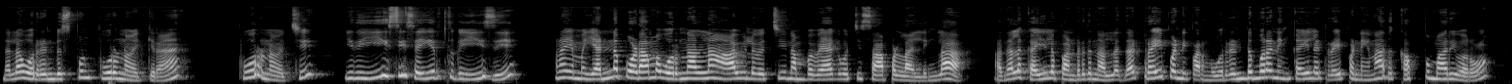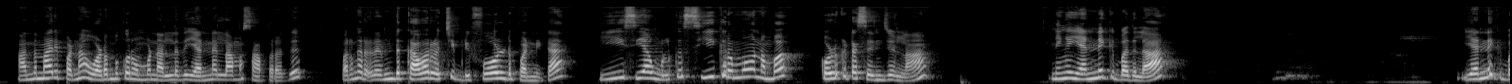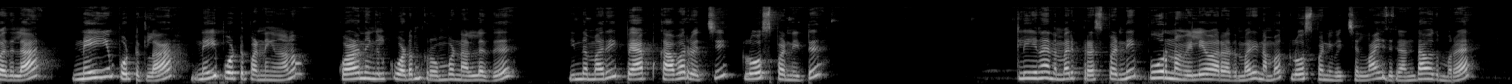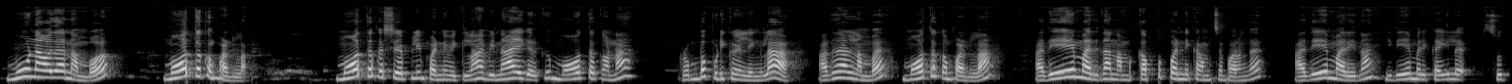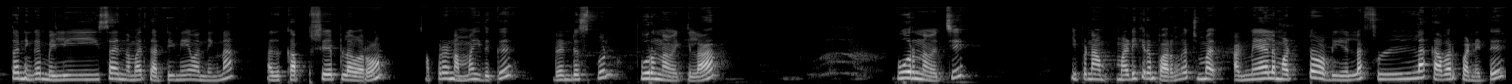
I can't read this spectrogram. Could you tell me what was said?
நல்லா ஒரு ரெண்டு ஸ்பூன் பூரணம் வைக்கிறேன். பூரணம் வச்சு இது ஈஸி செய்கிறதுக்கு ஈஸி ஆனால் நம்ம எண்ணெய் போடாமல் ஒரு நாள்னா ஆவியில் வச்சு நம்ம வேக வச்சு சாப்பிட்லாம் இல்லைங்களா? அதனால் கையில் பண்ணுறது நல்லதாக ட்ரை பண்ணி பாருங்கள் ஒரு ரெண்டு முறை நீங்கள் கையில் ட்ரை பண்ணிங்கன்னா அது கப்பு மாதிரி வரும். அந்த மாதிரி பண்ணால் உடம்புக்கும் ரொம்ப நல்லது. எண்ணெய் இல்லாமல் சாப்பிட்றது. பாருங்கள் ரெண்டு கவர் வச்சு இப்படி ஃபோல்டு பண்ணிட்டா ஈஸியாக உங்களுக்கு சீக்கிரமும் நம்ம கொழுக்கட்டை செஞ்சிடலாம். நீங்கள் எண்ணெய்க்கு பதிலாக எண்ணெய்க்கு பதிலாக நெய்யும் போட்டுக்கலாம். நெய் போட்டு பண்ணிங்கனாலும் குழந்தைங்களுக்கு உடம்புக்கு ரொம்ப நல்லது. இந்த மாதிரி பேப் கவர் வச்சு க்ளோஸ் பண்ணிவிட்டு க்ளீனாக இந்த மாதிரி ப்ரெஸ் பண்ணி பூர்ணம் வெளியே வராத மாதிரி நம்ம க்ளோஸ் பண்ணி வச்சிடலாம். இது ரெண்டாவது முறை. மூணாவதாக நம்ம மோத்தக்கம் பண்ணலாம். மோத்தக்க ஷேப்லேயும் பண்ணி வைக்கலாம். விநாயகருக்கு மோத்தக்கம்னா ரொம்ப பிடிக்கும் இல்லைங்களா? அதனால் நம்ம மோத்தகம் பண்ணலாம். அதே மாதிரி தான் நம்ம கப்பு பண்ணி காமிச்சோம் பாருங்கள் அதே மாதிரி தான் இதே மாதிரி கையில் சுத்த நீங்கள் மெலீஸாக இந்த மாதிரி தட்டினே வந்தீங்கன்னா அது கப் ஷேப்பில் வரும். அப்புறம் நம்ம இதுக்கு ரெண்டு ஸ்பூன் பூரணம் வைக்கலாம். பூரணம் வச்சு இப்போ நான் மடிக்கிறேன் பாருங்கள் சும்மா அது மேலே மட்டும் அப்படி எல்லாம் ஃபுல்லாக கவர் பண்ணிவிட்டு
